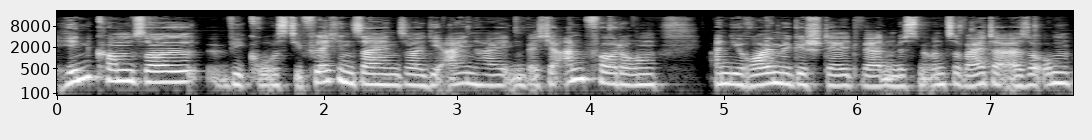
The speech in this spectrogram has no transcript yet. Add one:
hinkommen soll, wie groß die Flächen sein sollen, die Einheiten, welche Anforderungen an die Räume gestellt werden müssen und so weiter. Also um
